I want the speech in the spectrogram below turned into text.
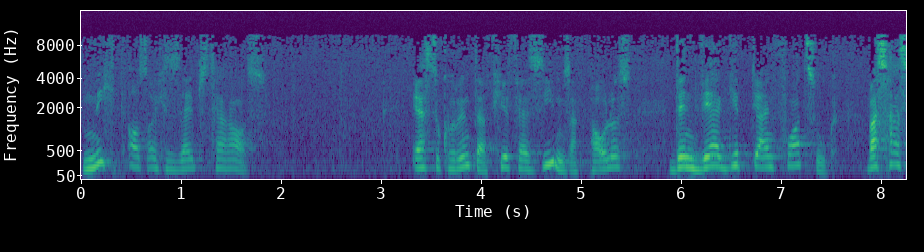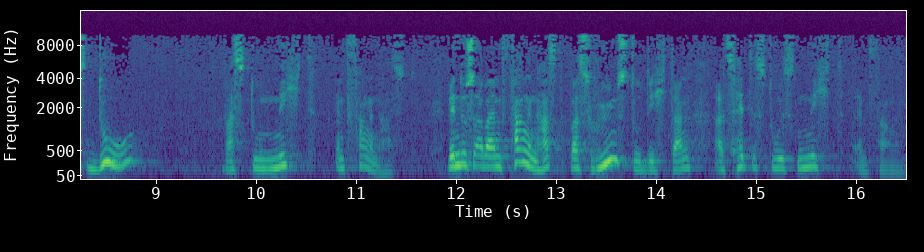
nicht aus euch selbst heraus. 1. Korinther 4, Vers 7 sagt Paulus, denn wer gibt dir einen Vorzug? Was hast du, was du nicht empfangen hast. Wenn du es aber empfangen hast, was rühmst du dich dann, als hättest du es nicht empfangen?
